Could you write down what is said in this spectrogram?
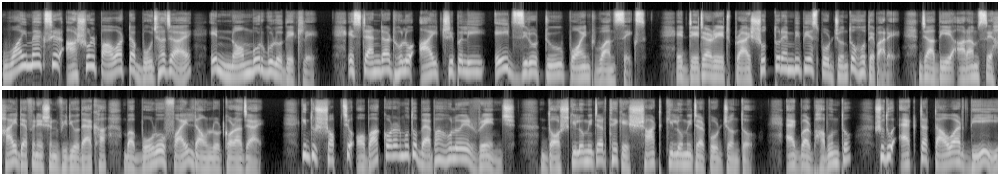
ওয়াইম্যাক্সের আসল পাওয়ারটা বোঝা যায় এর নম্বরগুলো দেখলে। এর স্ট্যান্ডার্ড হলো I triple E eight zero two point one six এর ডেটা রেট প্রায় সত্তর এমবিপিএস পর্যন্ত হতে পারে, যা দিয়ে আরামসে হাই ডেফিনেশন ভিডিও দেখা বা বড় ফাইল ডাউনলোড করা যায়। কিন্তু সবচেয়ে অবাক করার মতো ব্যাপার হলো এর রেঞ্জ দশ কিলোমিটার থেকে ষাট কিলোমিটার পর্যন্ত। একবার ভাবুন তো, শুধু একটা টাওয়ার দিয়েই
